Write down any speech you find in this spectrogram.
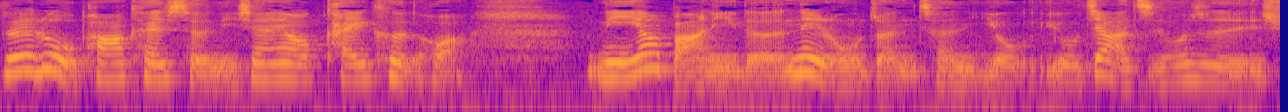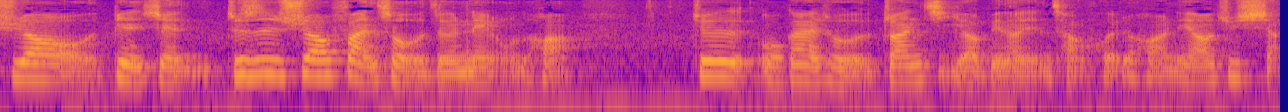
所以如果 Podcast 你现在要开课的话，你要把你的内容转成有有价值或是需要变现，就是需要贩售的这个内容的话，就是我刚才说专辑要变到演唱会的话，你要去想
